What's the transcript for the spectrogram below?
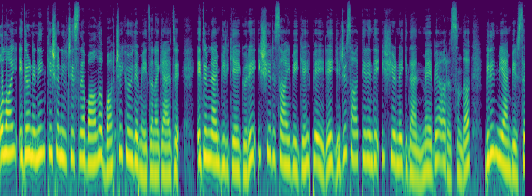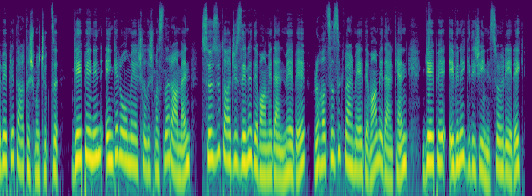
Olay Edirne'nin Keşan ilçesine bağlı Bahçeköy'de meydana geldi. Edinilen bilgiye göre iş yeri sahibi GP ile gece saatlerinde iş yerine giden MB arasında bilinmeyen bir sebeple tartışma çıktı. GP'nin engel olmaya çalışmasına rağmen sözlü tacizlerine devam eden MB rahatsızlık vermeye devam ederken GP evine gideceğini söyleyerek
